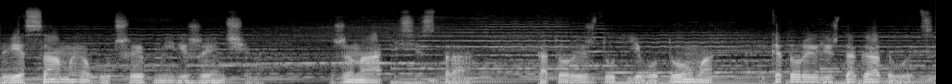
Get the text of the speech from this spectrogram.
Две самые лучшие в мире женщины, жена и сестра, которые ждут его дома и которые лишь догадываются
